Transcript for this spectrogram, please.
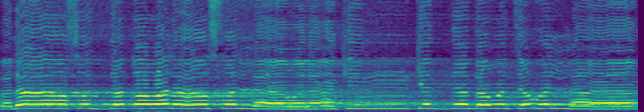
فلا صدق ولا صلى ولكن كذب وتولى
